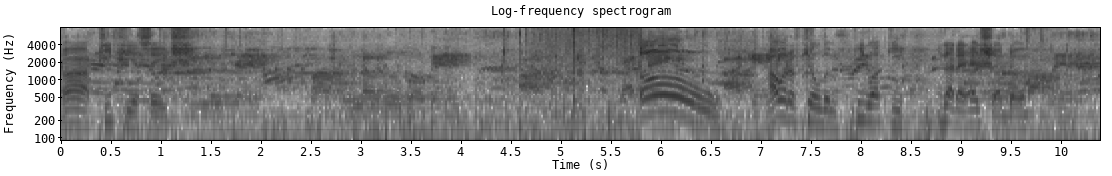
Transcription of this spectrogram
Ah, PPSH. Oh! I would have killed him. He lucky. He got that headshot though.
